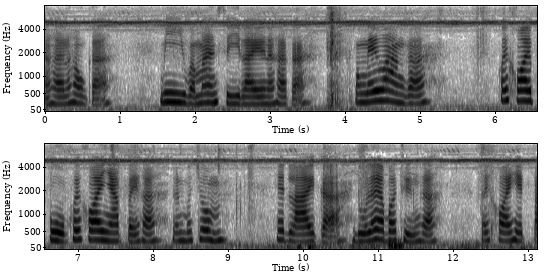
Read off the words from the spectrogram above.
นะคะ แล้วเขากะมีอยู่ประมาณสี่ไร่นะคะกะมองได้ว่างกะค่อยๆปลูก ค่อยๆยับไปค่ะท่านผู้ชมเฮ็ดลายกะ ดูแลบ่ถึงค่ะ ค่อยๆเฮ็ดไป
